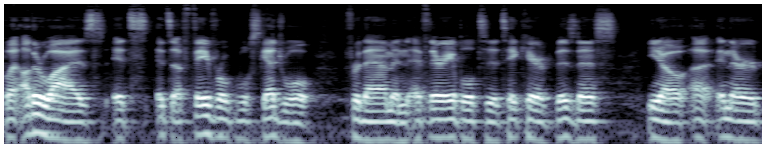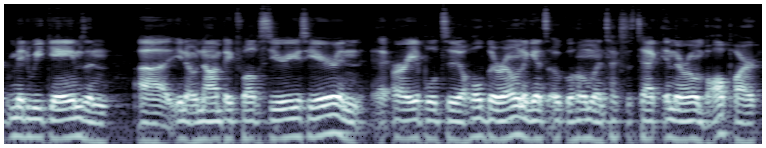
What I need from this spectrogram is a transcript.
But otherwise, it's it's a favorable schedule for them, and if they're able to take care of business, you know, uh, in their midweek games and uh, you know non Big Twelve series here, and are able to hold their own against Oklahoma and Texas Tech in their own ballpark,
